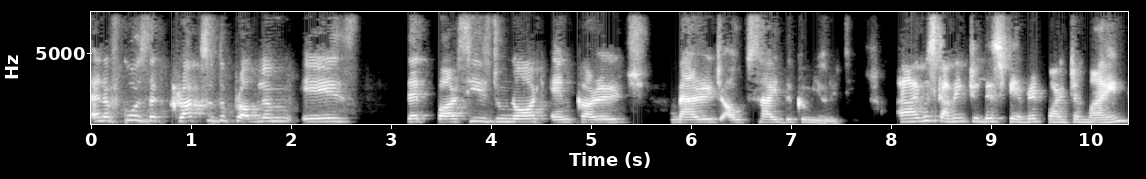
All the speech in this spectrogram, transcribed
And of course, the crux of the problem is that Parsis do not encourage marriage outside the community. I was coming to this favorite point of mine,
